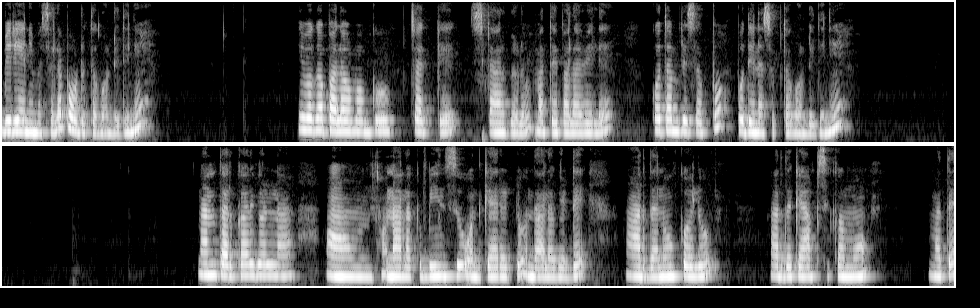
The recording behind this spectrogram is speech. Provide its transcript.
ಬಿರಿಯಾನಿ ಮಸಾಲ ಪೌಡ್ರ್ ತಗೊಂಡಿದ್ದೀನಿ. ಇವಾಗ ಪಲಾವ್ ಮೊಗ್ಗು, ಚಕ್ಕೆ ಸ್ಟಾರ್ಗಳು ಮತ್ತು ಪಲಾವ್ ಎಲೆ, ಕೊತ್ತಂಬರಿ ಸೊಪ್ಪು, ಪುದೀನ ಸೊಪ್ಪು ತಗೊಂಡಿದ್ದೀನಿ. ನಾನು ತರಕಾರಿಗಳನ್ನ ನಾಲ್ಕು ಬೀನ್ಸು ಒಂದು ಕ್ಯಾರೆಟು ಒಂದು ಆಲೂಗಡ್ಡೆ, ಅರ್ಧ ನೂಕೋಲು, ಅರ್ಧ ಕ್ಯಾಪ್ಸಿಕಮ್ಮು ಮತ್ತು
